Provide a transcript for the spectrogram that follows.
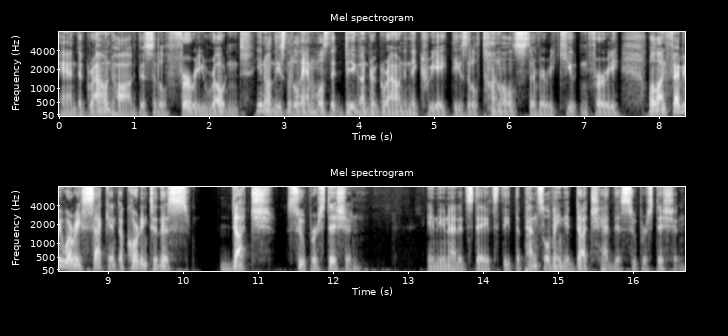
And the groundhog, this little furry rodent, you know, these little animals that dig underground and they create these little tunnels. They're very cute and furry. Well, on February 2nd, according to this Dutch superstition in the United States, the, the Pennsylvania Dutch had this superstition,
